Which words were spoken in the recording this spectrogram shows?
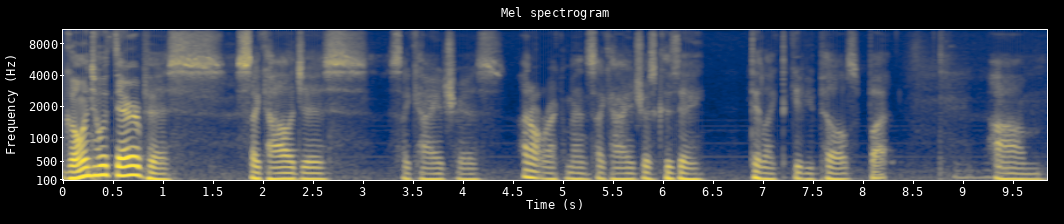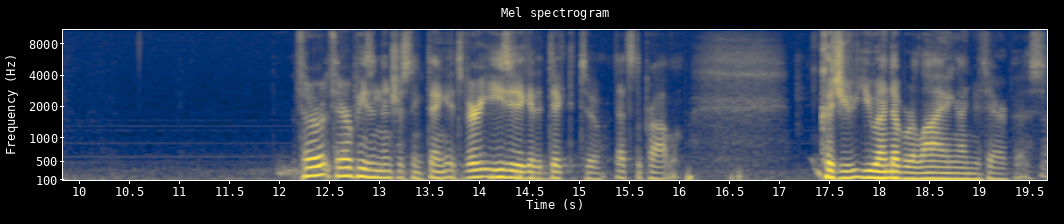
Going to a therapist, psychologist, psychiatrists. I don't recommend psychiatrists because they they like to give you pills, but um, ther- therapy is an interesting thing. It's very easy to get addicted to. That's the problem. Because you, you end up relying on your therapist.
